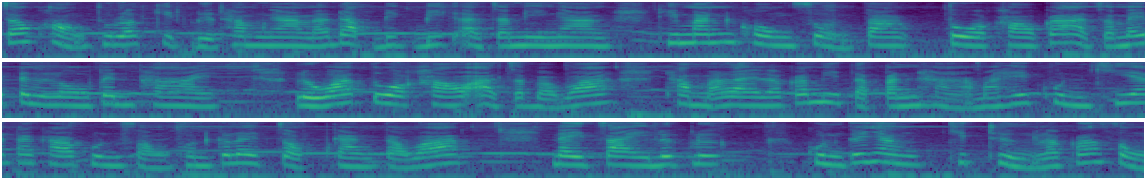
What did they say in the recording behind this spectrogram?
เจ้าของธุรกิจหรือทำงานระดับบิ๊กๆอาจจะมีงานที่มั่นคงส่วนตัวตัวเขาก็อาจจะไม่เป็นโลเป็นพาย หรือว่าตัวเขาอาจจะแบบว่าทำอะไรแล้วก็มีแต่ปัญหามาให้คุณเครียดนะคะ คุณสองคนก็เลยจบกันแต่ว่าในใจลึกๆ คุณก็ยังคิดถึงแล้วก็สง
